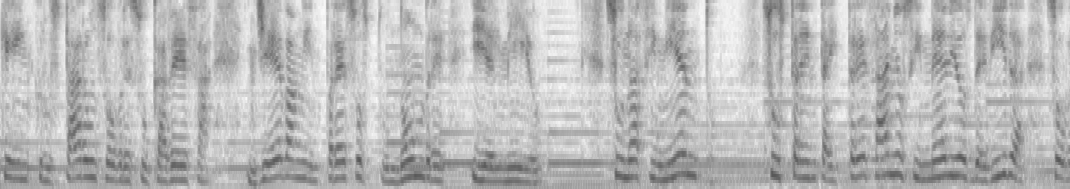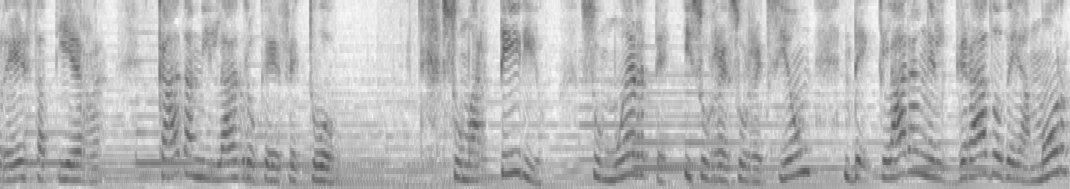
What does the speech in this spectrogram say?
que incrustaron sobre su cabeza, llevan impresos tu nombre y el mío. Su nacimiento, sus 33 años y medios de vida sobre esta tierra, cada milagro que efectuó, su martirio, su muerte y su resurrección declaran el grado de amor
